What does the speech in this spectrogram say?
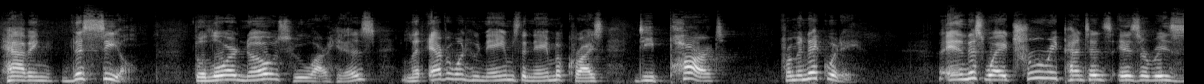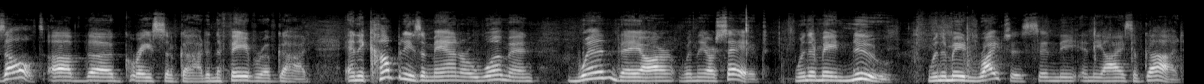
having this seal The Lord knows who are his. Let everyone who names the name of Christ depart from iniquity. In this way, true repentance is a result of the grace of God and the favor of God, and accompanies a man or a woman when they are when they are saved, when they're made new, when they're made righteous in the in the eyes of God.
